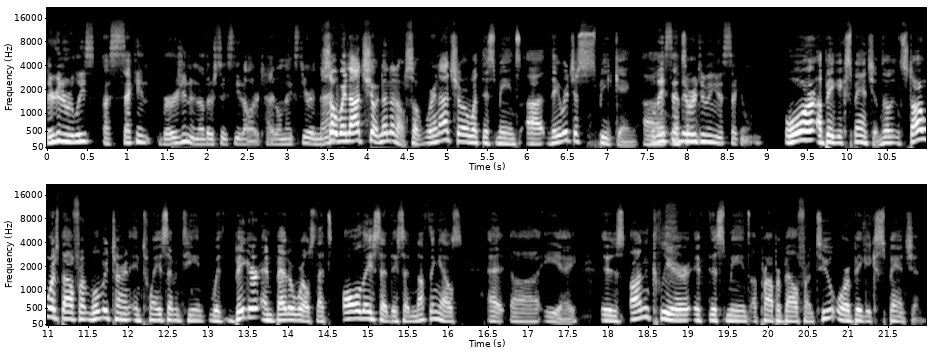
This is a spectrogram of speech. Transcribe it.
they're going to release a second version, another sixty dollar title next year, and that. So we're not sure. No, no, no. So we're not sure what this means. Uh, they were just speaking. Uh, well, they said they were doing a second one. or a big expansion. The Star Wars Battlefront will return in 2017 with bigger and better worlds. That's all they said. They said nothing else at uh, EA. It is unclear if this means a proper Battlefront 2 or a big expansion.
